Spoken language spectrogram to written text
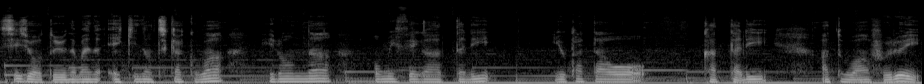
市場という名前の駅の近くはいろんなお店があったり浴衣を買ったりあとは古い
